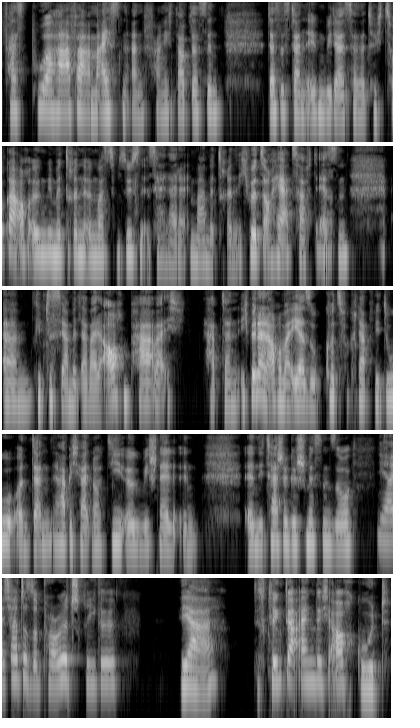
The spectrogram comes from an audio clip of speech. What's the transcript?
fast pur Hafer am meisten anfangen. Ich glaube, das sind, das ist dann irgendwie, da ist ja natürlich Zucker auch irgendwie mit drin, irgendwas zum Süßen ist ja leider immer mit drin. Ich würde es auch herzhaft ja. essen. Ähm, gibt es ja mittlerweile auch ein paar, aber ich habe dann, ich bin dann auch immer eher so kurz vor knapp wie du und dann habe ich halt noch die irgendwie schnell in, in die Tasche geschmissen so. Ja, ich hatte so Porridge-Riegel. Ja. Das klingt da eigentlich auch gut.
